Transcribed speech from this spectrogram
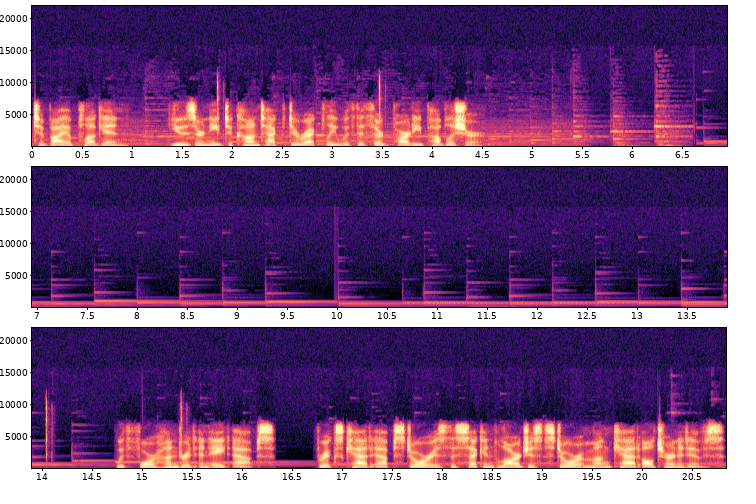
To buy a plugin, user need to contact directly with the third-party publisher. With 408 apps, BricsCAD App Store is the second largest store among CAD alternatives.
